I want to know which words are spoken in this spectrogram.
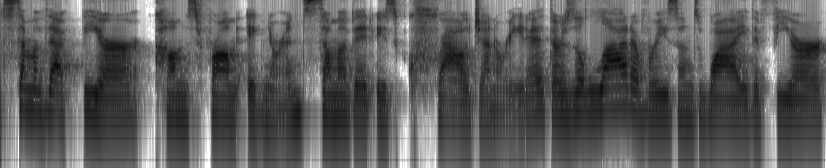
some of that fear comes from ignorance. Some of it is crowd generated. There's a lot of reasons why the fear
